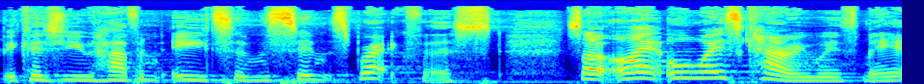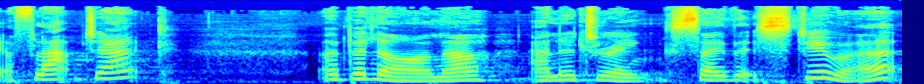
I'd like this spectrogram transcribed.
because you haven't eaten since breakfast. So I always carry with me a flapjack, a banana, and a drink so that Stuart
